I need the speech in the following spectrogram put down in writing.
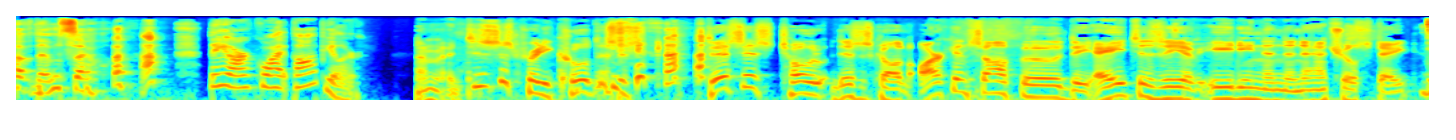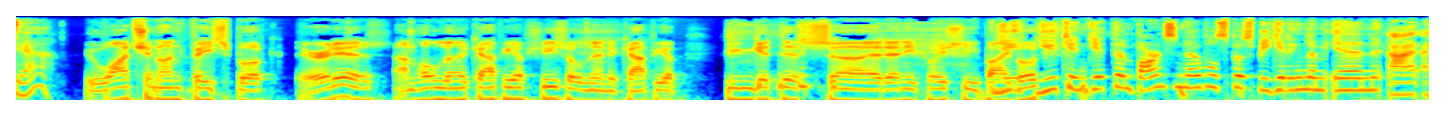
of them. So they are quite popular. I'm, this is pretty cool. This is this is total. This is called Arkansas Food: The A to Z of Eating in the Natural State. Yeah, you're watching on Facebook. There it is. I'm holding a copy up. She's holding a copy up. You can get this uh, at any place you buy you, books. You can get them. Barnes and Noble is supposed to be getting them in. I, I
